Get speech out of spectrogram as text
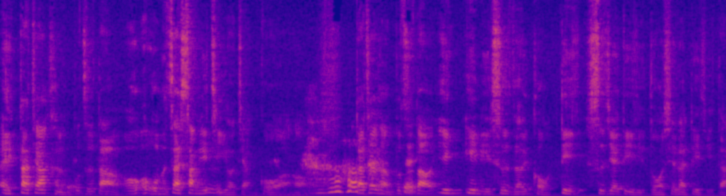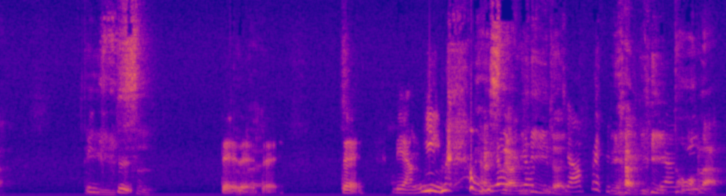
哎，大家可能不知道，我我们在上一集有讲过啊哈，大家可能不知道，印印尼是人口第世界第几多？现在第几大？第四。对对对对。两亿 没有，两亿的加倍，两亿多了。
